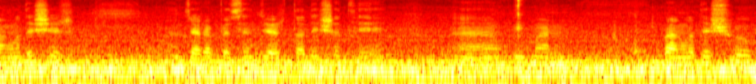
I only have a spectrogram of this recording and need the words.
বাংলাদেশের যারা প্যাসেঞ্জার তাদের সাথে বিমান, বাংলাদেশ হোক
